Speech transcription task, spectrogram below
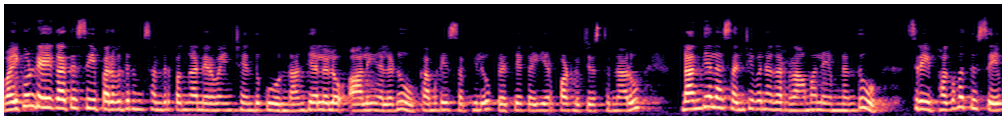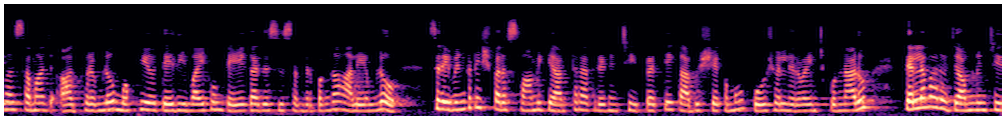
వైకుంఠ ఏకాదశి పర్వదినం సందర్భంగా నిర్వహించేందుకు నంద్యాలలో ఆలయాలను కమిటీ సభ్యులు ప్రత్యేక ఏర్పాట్లు చేస్తున్నారు. నంద్యాల సంజీవనగర్ రామాలయం నందు శ్రీ భగవత్ సేవా సమాజ్ ఆధ్వర్యంలో ముప్పయో తేదీ వైకుంఠ ఏకాదశి సందర్భంగా ఆలయంలో శ్రీ వెంకటేశ్వర స్వామికి అర్ధరాత్రి నుంచి ప్రత్యేక అభిషేకము పూజలు నిర్వహించుకున్నారు. తెల్లవారుజాము నుంచి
